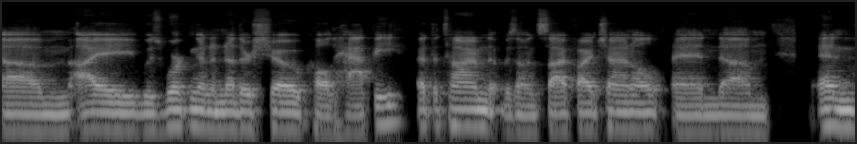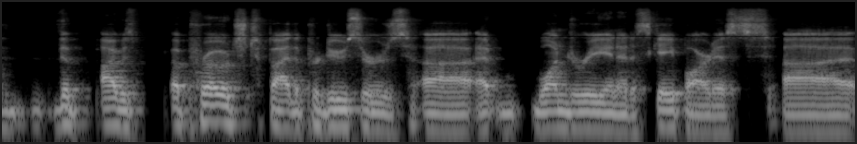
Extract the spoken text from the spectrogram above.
Um, I was working on another show called Happy at the time that was on Sci-Fi Channel, and um, and the I was approached by the producers uh, at Wondery and at Escape Artists uh,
